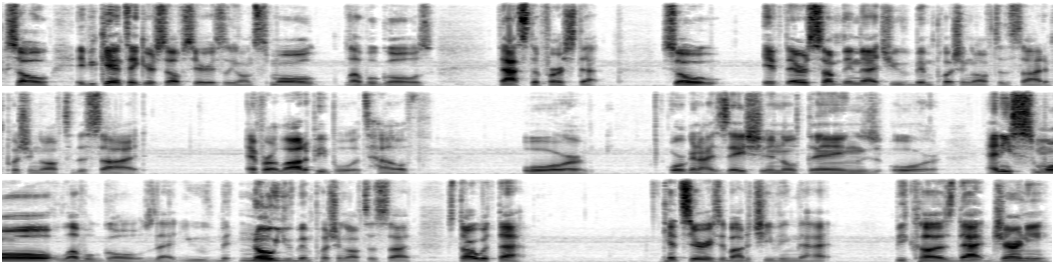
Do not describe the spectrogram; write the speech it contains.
So if you can't take yourself seriously on small level goals, that's the first step. So if there's something that you've been pushing off to the side and pushing off to the side, and for a lot of people it's health or organizational things or any small level goals that you've been, know you've been pushing off to the side, start with that. Get serious about achieving that because that journey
